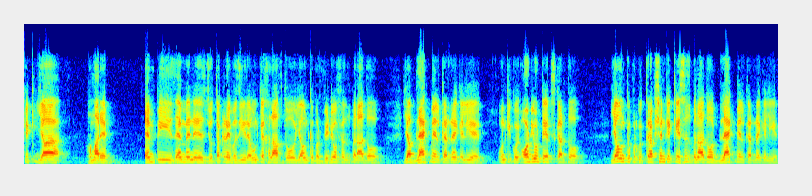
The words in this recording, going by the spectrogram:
कि या हमारे एम पीज एम एन एज जो तकड़े वज़ीर हैं, उनके खिलाफ दो या उनके ऊपर वीडियो फ़िल्म बना दो, या ब्लैकमेल करने के लिए उनकी कोई ऑडियो टेप्स कर दो, या उनके ऊपर कोई करप्शन के केसेस बना दो ब्लैकमेल करने के लिए।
